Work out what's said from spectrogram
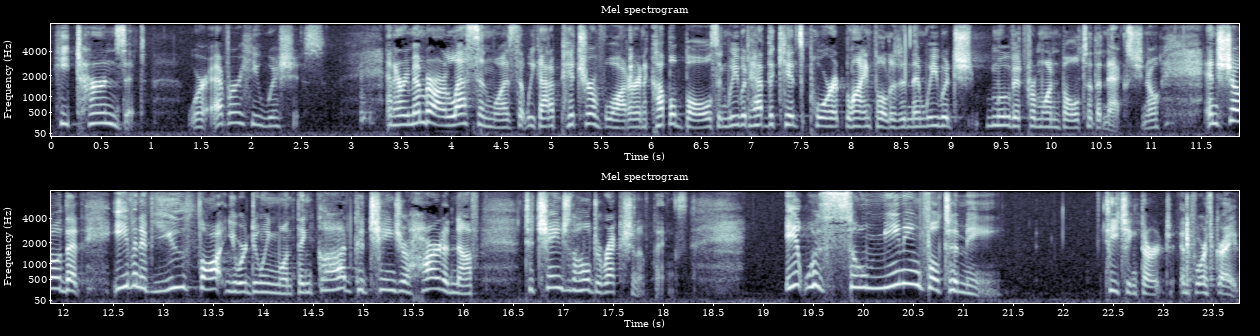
He turns it wherever he wishes." And I remember our lesson was that we got a pitcher of water and a couple bowls, and we would have the kids pour it blindfolded, and then we would sh- move it from one bowl to the next, you know, and show that even if you thought you were doing one thing, God could change your heart enough to change the whole direction of things. It was so meaningful to me teaching third and fourth grade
